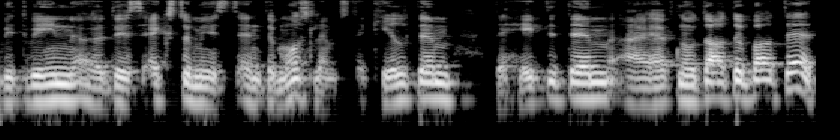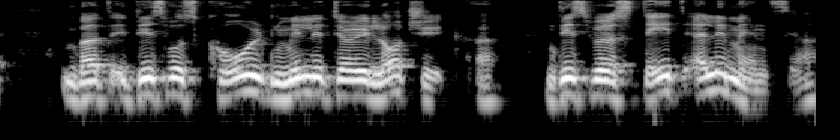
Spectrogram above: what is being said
between uh, these extremists and the Muslims. They killed them. They hated them. I have no doubt about that. But this was cold military logic. Uh, these were state elements. Yeah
